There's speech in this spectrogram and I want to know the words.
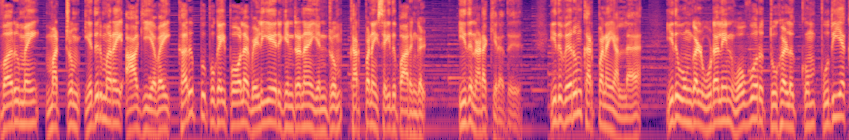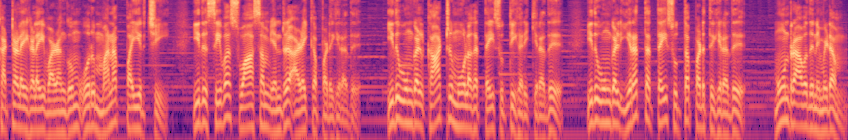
வறுமை மற்றும் எதிர்மறை ஆகியவை கருப்பு புகை போல வெளியேறுகின்றன என்றும் கற்பனை செய்து பாருங்கள். இது நடக்கிறது. இது வெறும் கற்பனை அல்ல. இது உங்கள் உடலின் ஒவ்வொரு துகளுக்கும் புதிய கட்டளைகளை வழங்கும் ஒரு மனப்பயிற்சி. இது சிவ சுவாசம் என்று அழைக்கப்படுகிறது. இது உங்கள் காற்று மூலகத்தை சுத்திகரிக்கிறது. இது உங்கள் இரத்தத்தை சுத்தப்படுத்துகிறது. மூன்றாவது நிமிடம்.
